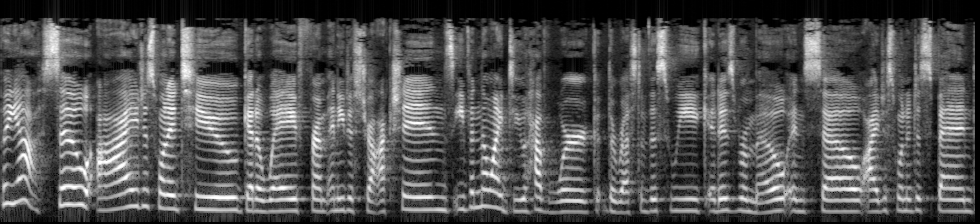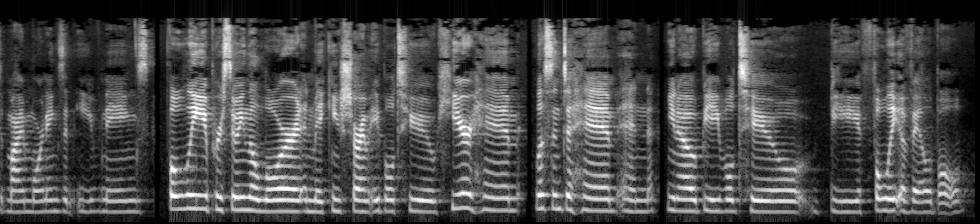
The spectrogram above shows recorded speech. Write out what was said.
But yeah, so I just wanted to get away from any distractions. Even though I do have work the rest of this week, it is remote. And so I just wanted to spend my mornings and evenings fully pursuing the Lord and making sure I'm able to hear Him, listen to Him, and, you know, be able to be fully available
